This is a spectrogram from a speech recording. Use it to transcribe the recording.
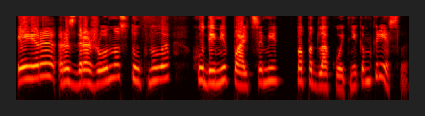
Эйра раздраженно стукнула худыми пальцами по подлокотникам кресла.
